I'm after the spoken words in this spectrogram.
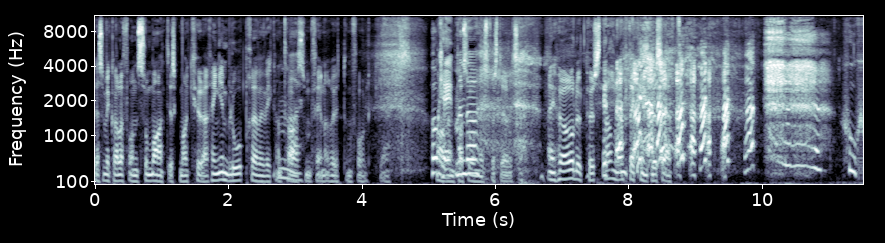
det som vi kaller for en somatisk markør. Ingen blodprøve vi kan ta Nei. som finner ut om folk eh, okay, har en personlighetsforstyrrelse. da. Jeg hører du puster, men dette er komplisert. Huh,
